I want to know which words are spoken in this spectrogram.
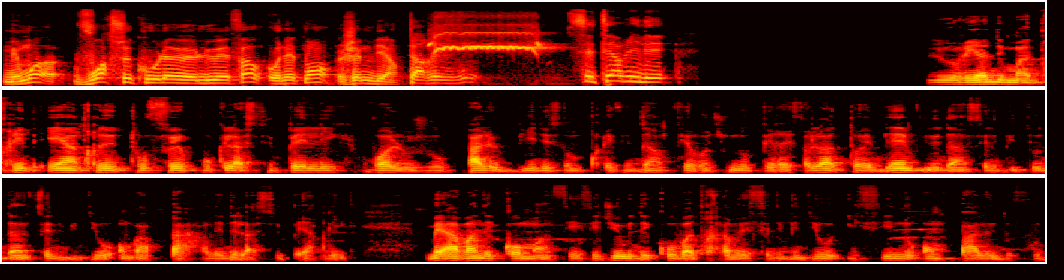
mais moi, voir ce coup l'UEFA, honnêtement, j'aime bien. T'as raison. C'est terminé. Le Real de Madrid est en train de tout faire pour que la Super League voit le jour par le biais de son président Fiorentino Pérez. Salut à toi et bienvenue dans cette vidéo. Dans cette vidéo, on va parler de la Super League. Mais avant de commencer, si tu me découvres à travers cette vidéo, ici, nous, on parle de foot.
